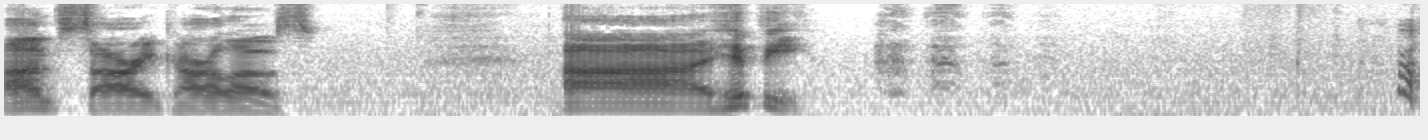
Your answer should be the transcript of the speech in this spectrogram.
I'm sorry, Carlos. Uh, hippie.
